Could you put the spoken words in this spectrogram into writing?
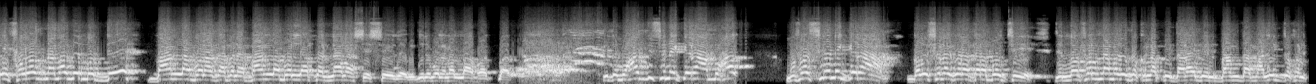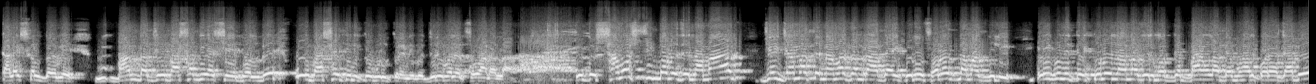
এই ফরজ নামাজের মধ্যে বাংলা বলা যাবে না। বাংলা বললে আপনার নামাজ শেষ হয়ে যাবে, যদি বলেন আল্লাহ আকবার। কিন্তু মহাদিসিনে কেরা মহাদ গবেষণা করা তারা বলছে যে নফল নামাজে যখন আপনি দাঁড়াইবেন, বান্দা মালিক যখন কালেকশন করবে, বান্দা যে ভাষা দিয়ে সে বলবে, ওই ভাষায় তিনি কবুল করে নেবে। জুড়ে সুবহানাল্লাহ। কিন্তু সামষ্টিক ভাবে যে নামাজ, যে জামাতে নামাজ আমরা আদায় করি, ফরজ নামাজগুলি, এইগুলিতে কোন নামাজের মধ্যে বাংলা ব্যবহার করা যাবে?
